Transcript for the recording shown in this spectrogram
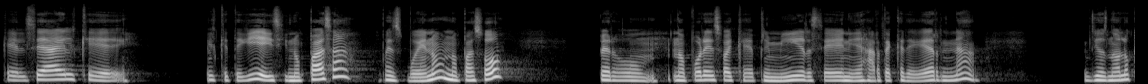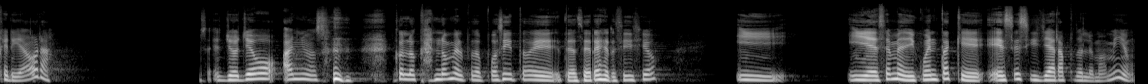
que Él sea el que, el que te guíe. Y si no pasa, pues bueno, no pasó, pero no por eso hay que deprimirse, ni dejar de creer, ni nada. Dios no lo quería ahora. Yo llevo años colocándome el propósito de, hacer ejercicio y, y ese me di cuenta que ese sí ya era problema mío,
